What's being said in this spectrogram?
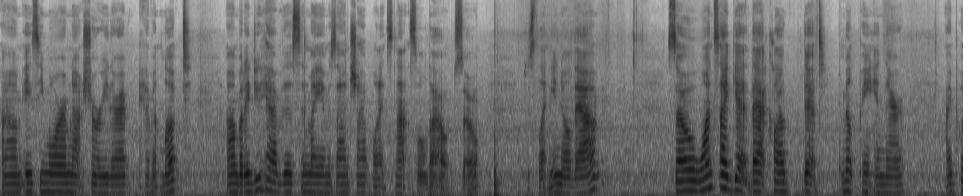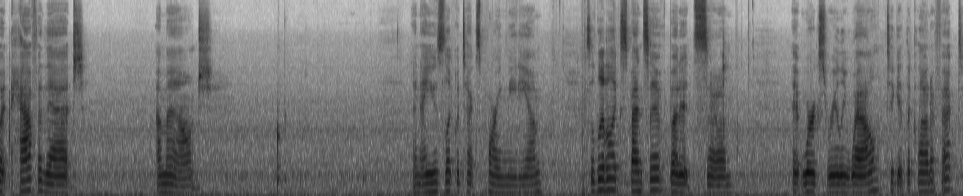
Um, AC Moore, I'm not sure either. I haven't looked. Um, but I do have this in my Amazon shop when it's not sold out. So just letting you know that. So once I get that cloud, that milk paint in there, I put half of that amount and I use Liquitex pouring medium. It's a little expensive, but it's um, it works really well to get the cloud effect.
